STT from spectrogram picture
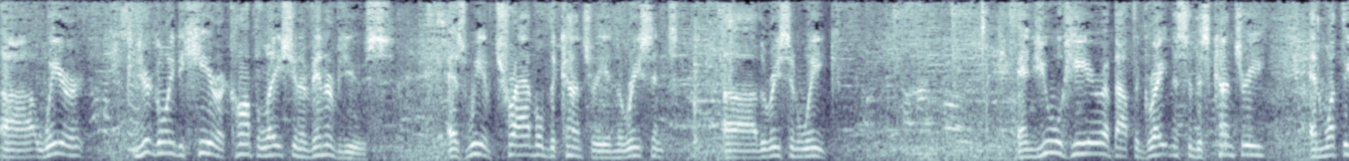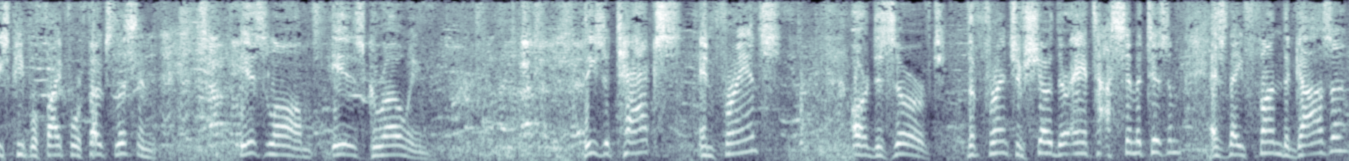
Uh, we are you're going to hear a compilation of interviews as we have traveled the country in the recent uh, the recent week. And you will hear about the greatness of this country and what these people fight for. Folks, listen, Islam is growing. These attacks in France are deserved. The French have showed their anti-Semitism as they fund the Gaza.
